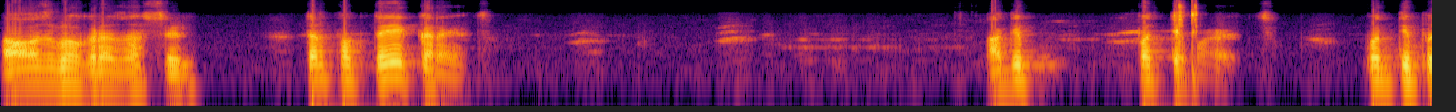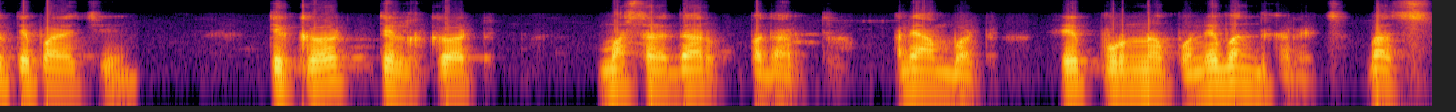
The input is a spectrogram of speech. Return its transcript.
आवाज घोगराचा असेल तर फक्त एक करायचं. आधी पत्ते पाळायचे. कोणती पत्ते पाळायची? तिखट तेलकट मसालेदार पदार्थ आणि आंबट हे पूर्णपणे बंद करायचं. बस.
